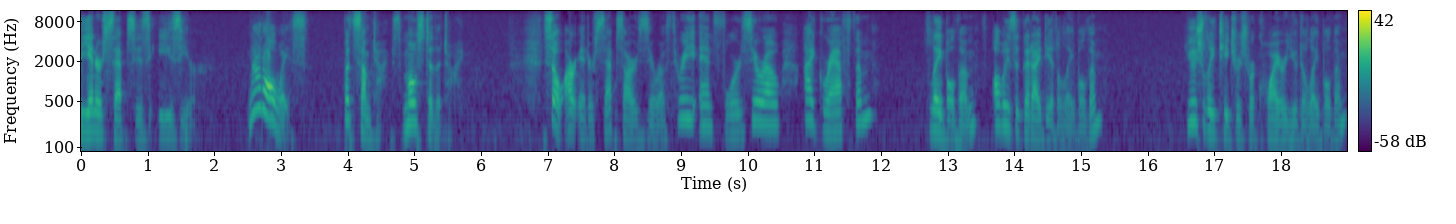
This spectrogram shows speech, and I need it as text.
the intercepts is easier. Not always, but sometimes, most of the time. So our intercepts are 0, 3 and 4, 0. I graph them, label them. Always a good idea to label them. Usually teachers require you to label them.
